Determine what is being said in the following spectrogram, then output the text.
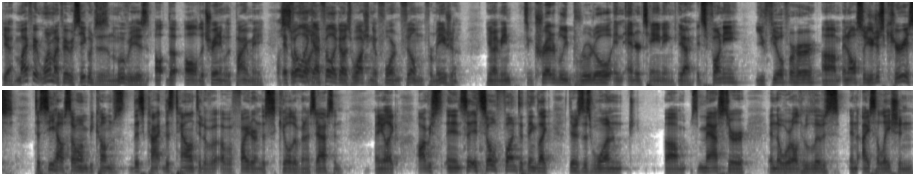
Yeah, my favorite one of my favorite sequences in the movie is all the all of the training with Pai Mei. Oh, it so felt like. I felt like I was watching a foreign film from Asia. You know what I mean? It's incredibly brutal and entertaining. Yeah, it's funny. You feel for her, um, and also you're just curious to see how someone becomes this kind, this talented of a, of a fighter and this skilled of an assassin, and you're like, obviously, and it's it's so fun to think like there's this one um, master in the world who lives in isolation,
